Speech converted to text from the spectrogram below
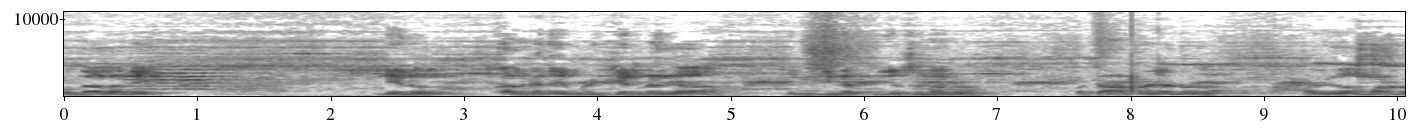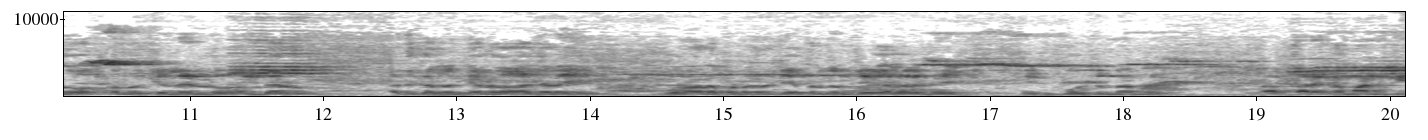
పొందాలని నేను కాళికాదేవి గుడి చైర్మన్గా మీకు విజ్ఞప్తి చేస్తున్నాను. పట్టణ ప్రజలు మరియు అమ్మలు అక్కలు చెల్లెళ్ళు అందరూ అధిక సంఖ్యలో హాజరై బోనాల పండుగను జయప్రదం చేయగలరని మీకు కోరుతున్నాను ఆ కార్యక్రమానికి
